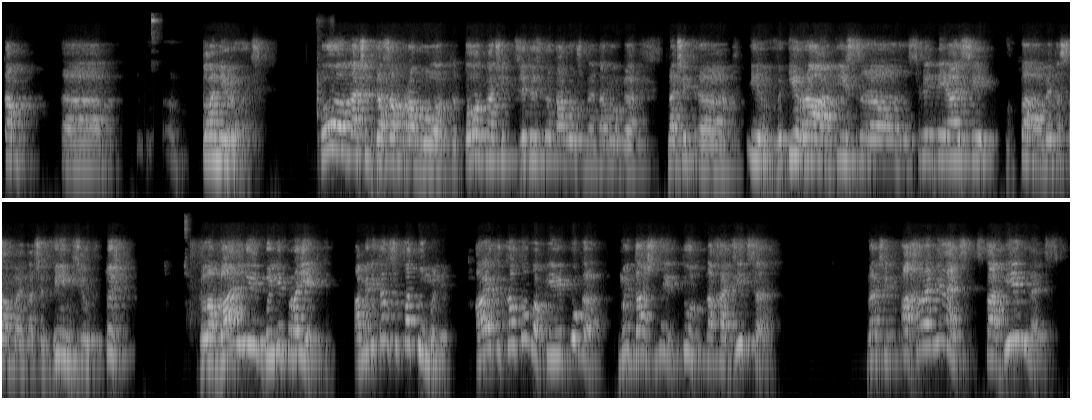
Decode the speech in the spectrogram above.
там Э, планировать. То, значит, газопровод, то, значит, железнодорожная дорога, значит, э, в Иран, из э, Средней Азии в, в это самое, значит, в Индию. То есть глобальные были проекты. Американцы подумали, а это какого перепуга мы должны тут находиться, значит, охранять стабильность,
